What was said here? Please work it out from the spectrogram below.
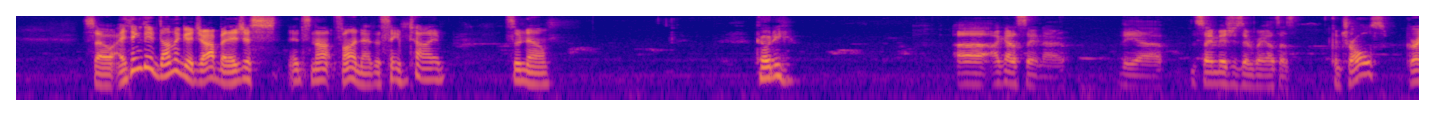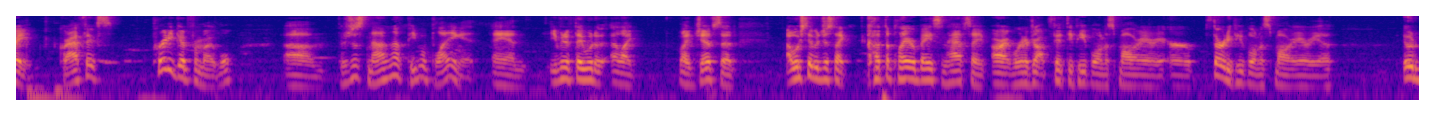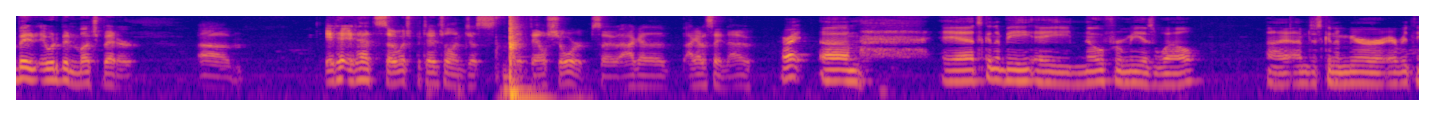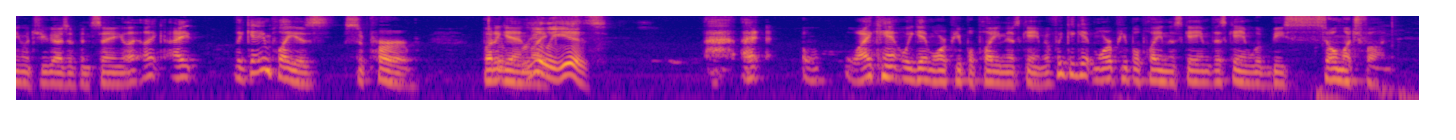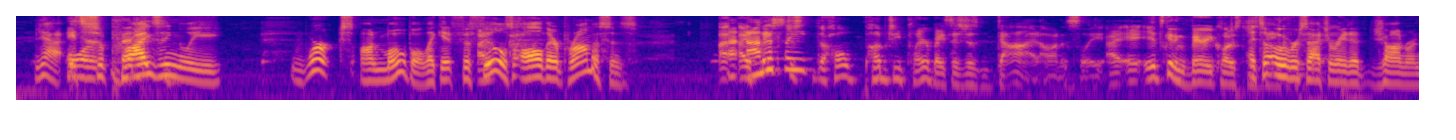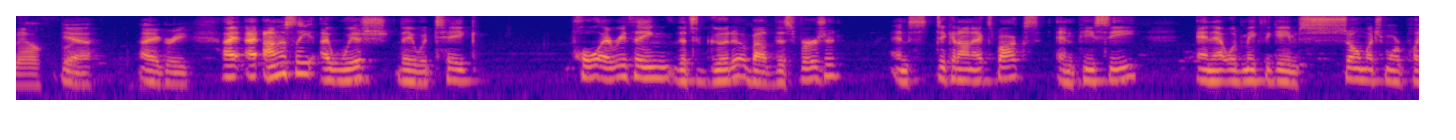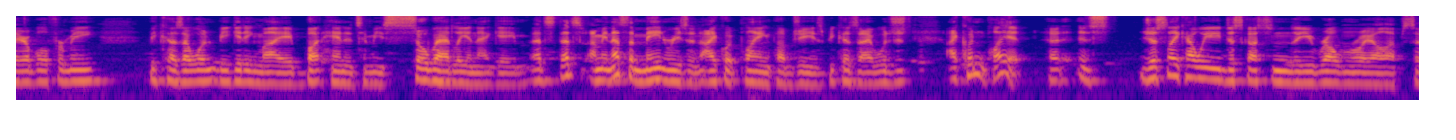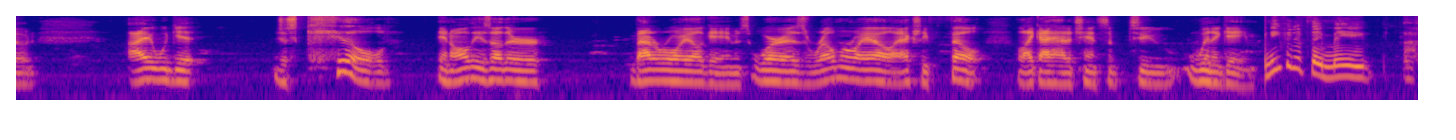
So I think they've done a good job, but it just it's not fun at the same time. So no. Cody? Uh, I gotta say no. The uh, same issues everybody else has. Controls, great. Graphics, pretty good for mobile. Um, there's just not enough people playing it, and even if they would have, like, like Jeff said, I wish they would just like cut the player base in half. Say, all right, we're gonna drop 50 people in a smaller area or 30 people in a smaller area. It would have been it would have been much better. Um, it it had so much potential and just it fell short. So I gotta I gotta say no. All right. Um, yeah, it's going to be a no for me as well. I, I'm just going to mirror everything what you guys have been saying. Like, like I, the gameplay is superb, but again, it like, really is. I, why can't we get more people playing this game? If we could get more people playing this game, this game would be so much fun. Yeah, Or it better- surprisingly works on mobile. Like it fulfills all their promises. I, I honestly- think just the whole PUBG player base has just died. Honestly, I, it's getting very close. to It's an being completely oversaturated genre now. Yeah. I agree. I, I honestly, I wish they would take pull everything that's good about this version and stick it on Xbox and PC, and that would make the game so much more playable for me because I wouldn't be getting my butt handed to me so badly in that game. That's that's I mean that's the main reason I quit playing PUBG is because I was just I couldn't play it. Uh, It's just like how we discussed in the Realm Royale episode. I would get just killed in all these other battle royale games, whereas Realm Royale I actually felt like I had a chance to, to win a game. And even if they made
